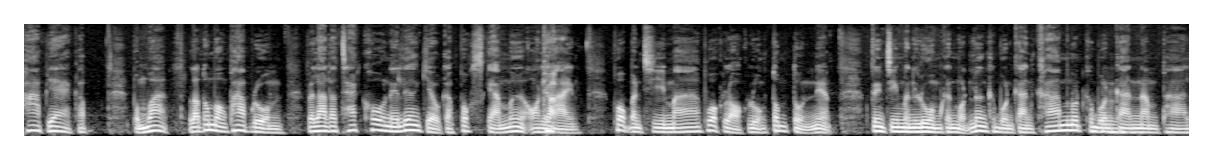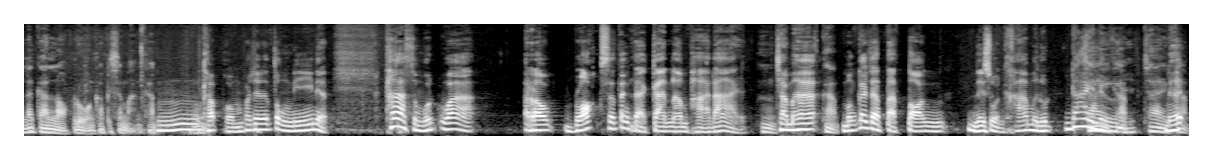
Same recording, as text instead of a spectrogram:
ภาพแยกครับ ผมว่าเราต้องมองภาพรวม เวลาเราแท็กโคในเรื่องเกี่ยวกับพวกสแกมเมอร์ออนไลน์พวกบัญชีม้า พวกหลอกลวงต้มตุ๋นเนี่ยจริง ๆ มันรวมกันหมดเรื่องขบวนการค้ามนุษย์ขบวนการนำพาและการหลอกลวงครับพี่สมานครับ อืมครับผมเพราะฉะนั้นตรงนี้เนี่ยถ้าสมมุติว่า เราบล็อกซะตั้งแต่การนำพาได้ใช่ไหมฮะครับมันก็จะตัดตอนในส่วนค้ามนุษย์ได้ใช่เลยครับใช่นะครับ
